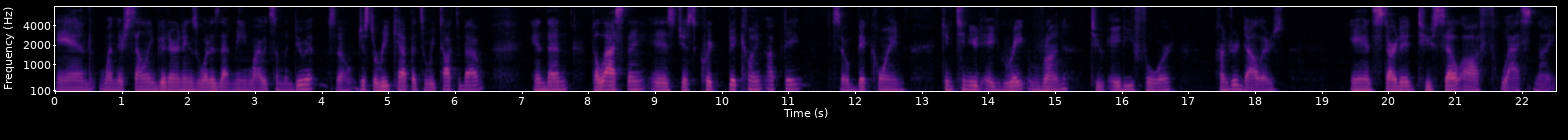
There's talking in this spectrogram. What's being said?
And when they're selling good earnings, what does that mean? Why would someone do it? So, just a recap, that's what we talked about. And then the last thing is just quick Bitcoin update. So, Bitcoin continued a great run to $8,400 and started to sell off last night.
